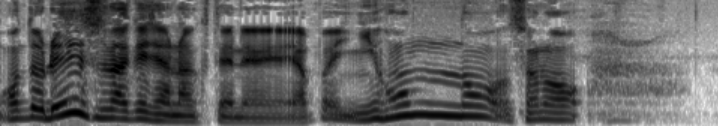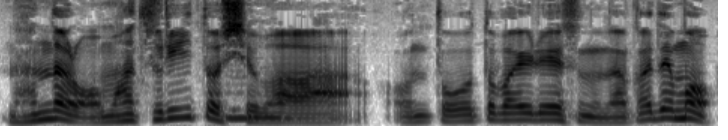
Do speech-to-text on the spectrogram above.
本当レースだけじゃなくてね、やっぱり日本のその、なんだろう、お祭りとしては、本当オートバイレースの中でも、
